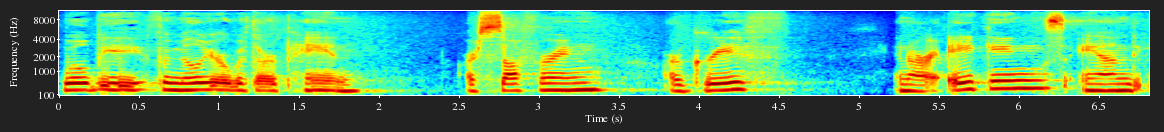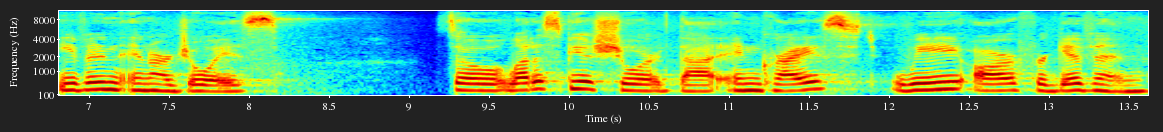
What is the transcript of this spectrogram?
will be familiar with our pain, our suffering, our grief, in our achings, and even in our joys. So let us be assured that in Christ we are forgiven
